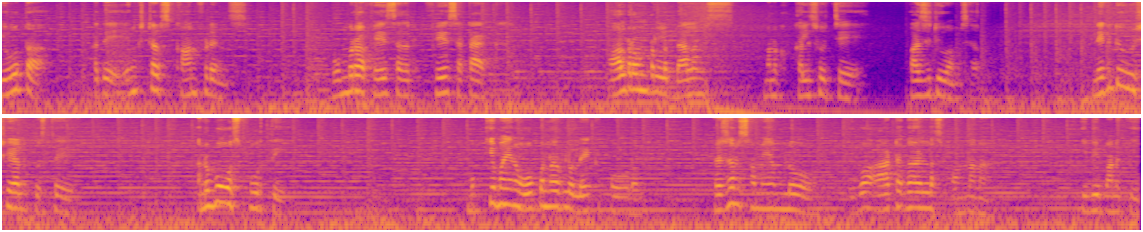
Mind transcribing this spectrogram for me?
యువత అదే youngsters confidence Bumrah pace pace attack ఆల్రౌండర్ల బ్యాలెన్స్ మనకు కలిసి వచ్చే పాజిటివ్ అంశాలు. నెగిటివ్ విషయాలకు వస్తే అనుభవ స్ఫూర్తి ముఖ్యమైన ఓపెనర్లు లేకపోవడం ప్రెషర్ సమయంలో యువ ఆటగాళ్ళ స్పందన ఇవి మనకి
